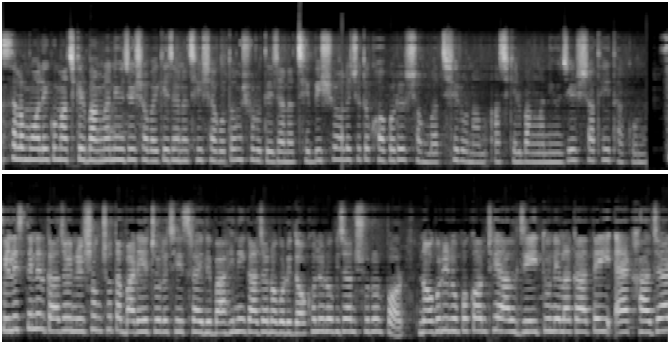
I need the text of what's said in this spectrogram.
আসসালামু আলাইকুম, আজকের বাংলা নিউজে সবাইকে জানাচ্ছি স্বাগতম। শুরুতে জানাচ্ছি বিশ্ব আলোচিত খবরের সংবাদ শিরোনাম। আজকের বাংলা নিউজের সাথেই থাকুন। ফিলিস্তিনের গাজায় নৃশংসতা বাড়িয়ে চলেছে ইসরায়েলি বাহিনী। গাজা নগরী দখলের অভিযান শুরুর পর নগরীর উপকণ্ঠে আল জেইতুন এলাকাতেই এক হাজার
